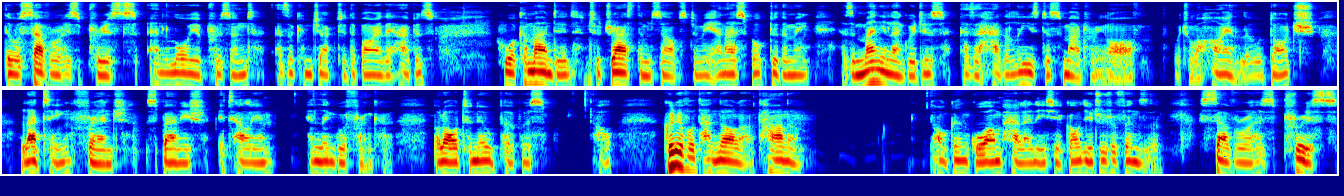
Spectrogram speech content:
There were several his priests and lawyers present, as I conjectured by their habits, who were commanded to address themselves to me, and I spoke to them in as many languages as I had the least smattering of, which were high and low Dutch, Latin, French, Spanish, Italian, and lingua franca, but all to no purpose. 好，格列佛谈到了他呢，要跟国王派来的一些高级知识分子，several his priests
